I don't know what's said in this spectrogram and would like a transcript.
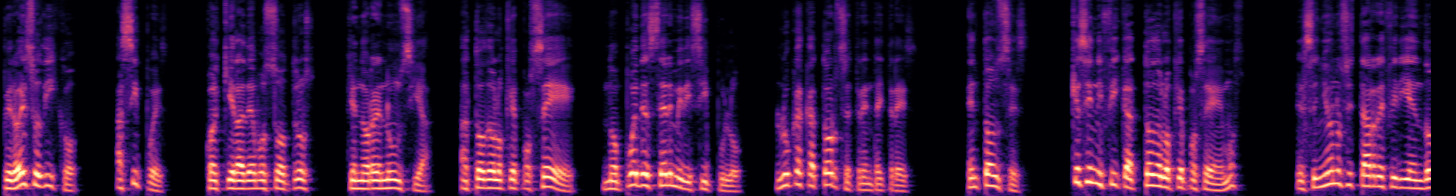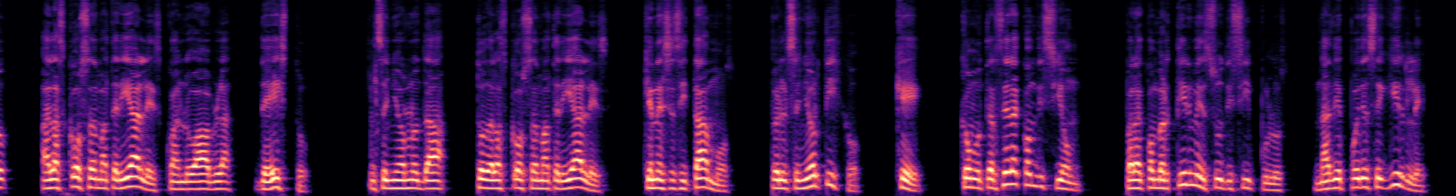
Pero eso dijo, así pues, cualquiera de vosotros que no renuncia a todo lo que posee, no puede ser mi discípulo. Lucas 14, Entonces, ¿Qué significa todo lo que poseemos? El Señor nos está refiriendo a las cosas materiales cuando habla de esto. El Señor nos da todas las cosas materiales que necesitamos, pero el Señor dijo que, como tercera condición, para convertirme en sus discípulos, nadie puede seguirle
